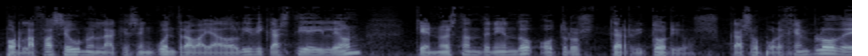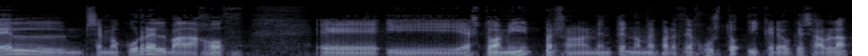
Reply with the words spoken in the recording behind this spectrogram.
por la fase 1 en la que se encuentra Valladolid y Castilla y León, que no están teniendo otros territorios. Caso, por ejemplo, de él, se me ocurre el Badajoz. Eh, y esto a mí personalmente no me parece justo y creo que se habla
